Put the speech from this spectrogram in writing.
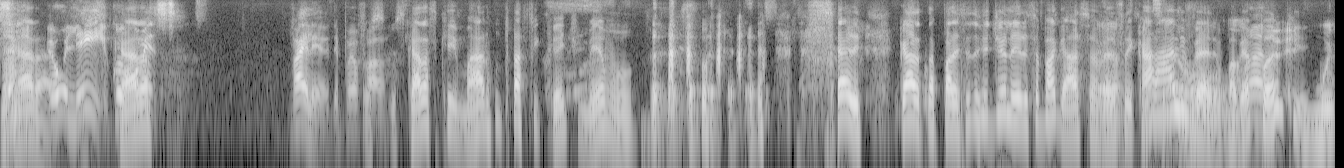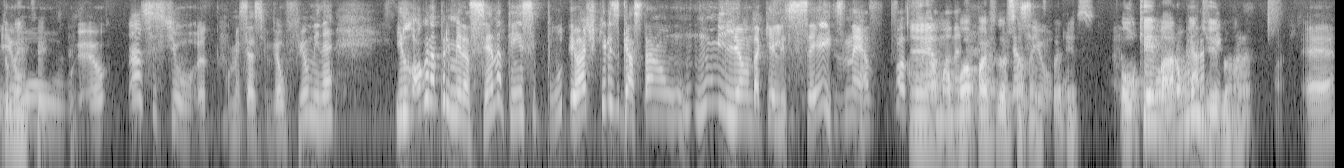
Né? Cara, Eu olhei, os caras- comecei- Vai ler, depois eu os, falo. os caras queimaram um traficante mesmo. Sério, cara, tá parecendo Rio de Janeiro essa bagaça, É, velho. Eu falei, caralho, é um- velho, o bagulho é punk. Muito eu, bem feito. Eu assisti, o- eu comecei a ver o filme, né? E logo na primeira cena tem esse puto. Eu acho que eles gastaram um, um milhão daqueles seis nessa É, cena, uma né? boa parte do assim, orçamento o- foi nisso. Ou queimaram um o cara mendigo, pegou- né? É.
